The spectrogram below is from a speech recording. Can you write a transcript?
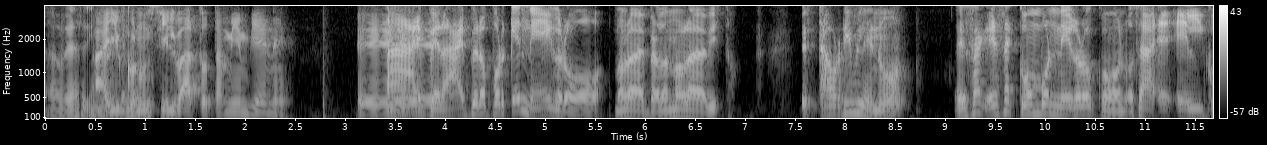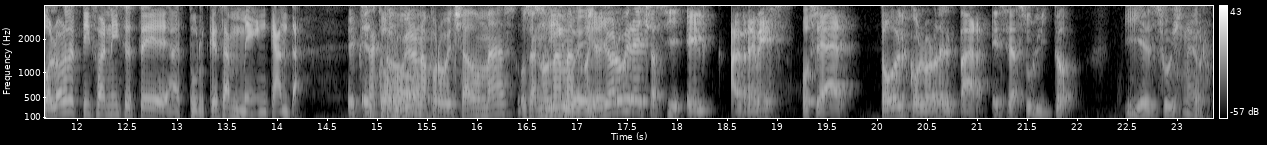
A ver. Ahí con un silbato también viene. Eh, Ay, pero, ay, pero ¿por qué negro? No lo, perdón, no lo había visto. Está horrible, ¿no? Esa, ese combo negro con. O sea, e- el color de Tiffany's, este a turquesa, me encanta. Exacto, como- lo hubieran aprovechado más. O sea, no Sí, nada más. Oye, yo lo hubiera hecho así, el, al revés. O sea, todo el color del par, ese azulito y el swoosh negro.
